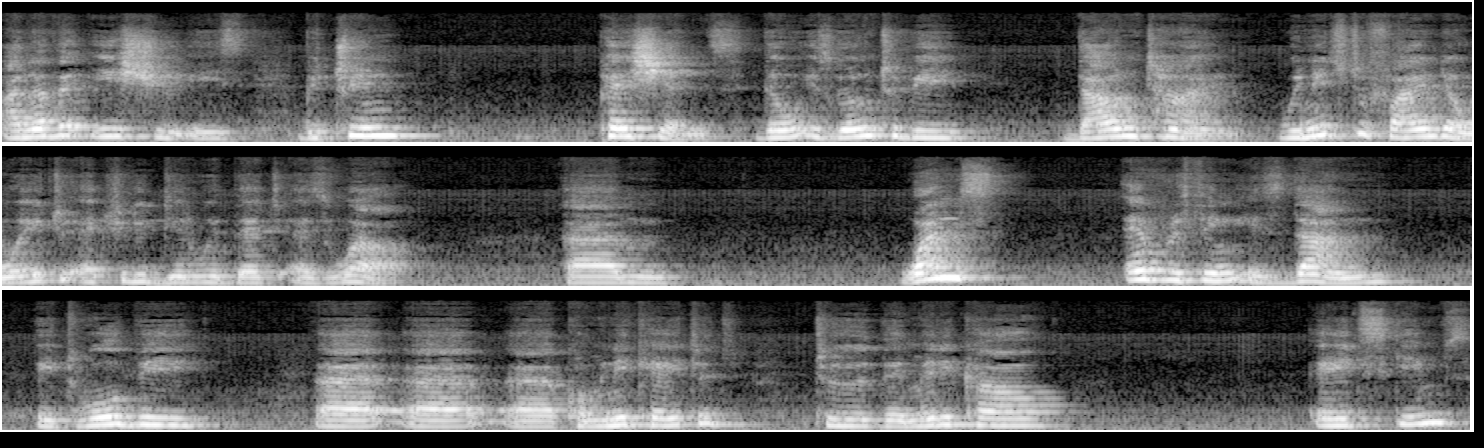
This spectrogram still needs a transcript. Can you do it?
Another issue is between patients, there is going to be downtime. We need to find a way to actually deal with that as well. Um, once everything is done, it will be uh, uh, uh, communicated to the medical aid schemes.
